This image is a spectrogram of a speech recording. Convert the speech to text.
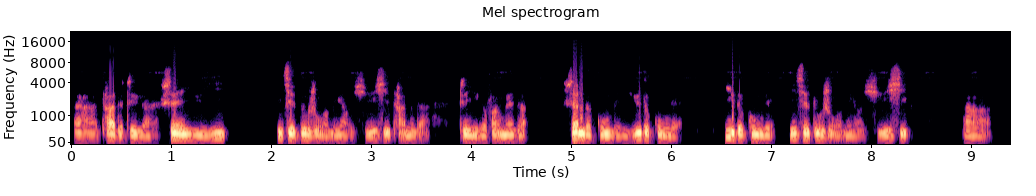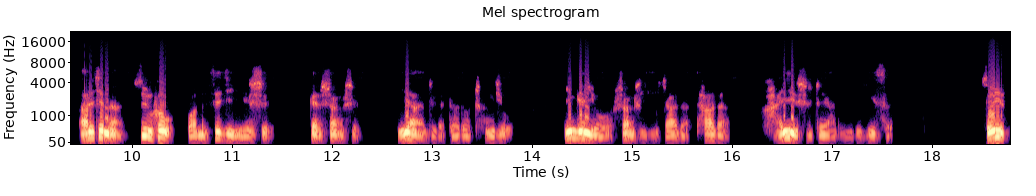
啊，他的这个身与意，一切都是我们要学习他们的这一个方面的身的功能、鱼的功能、意的功能，一切都是我们要学习啊。而且呢，最后我们自己也是跟上师。一样，这个得到成就，应该有上师瑜伽的，它的含义是这样的一个意思。所以，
